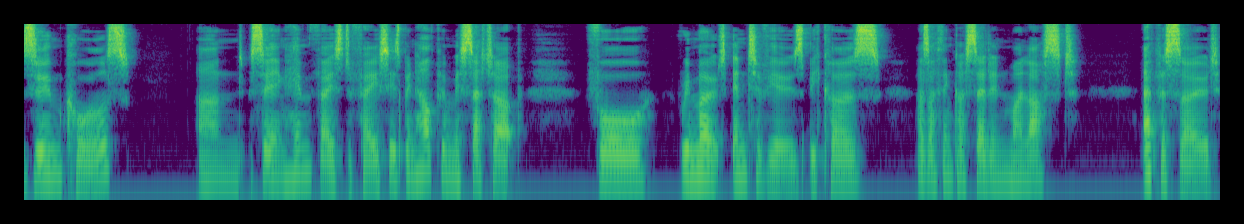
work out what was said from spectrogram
Zoom calls and seeing him face to face. He's been helping me set up for remote interviews because, as I think I said in my last episode,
